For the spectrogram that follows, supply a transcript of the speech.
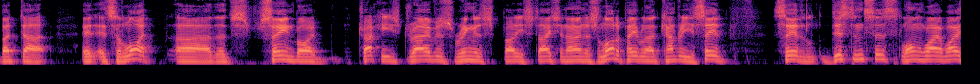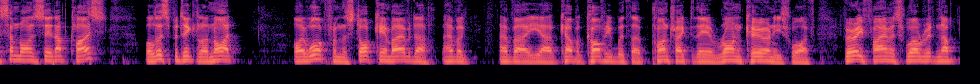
But uh, it, it's a light uh, that's seen by truckies, drovers, ringers, bloody station owners. A lot of people in that country. You see it, see it distances, long way away. Sometimes you see it up close. Well, this particular night, I walked from the stock camp over to have a have a uh, cup of coffee with a contractor there, Ron Kerr and his wife. Very famous, well written up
